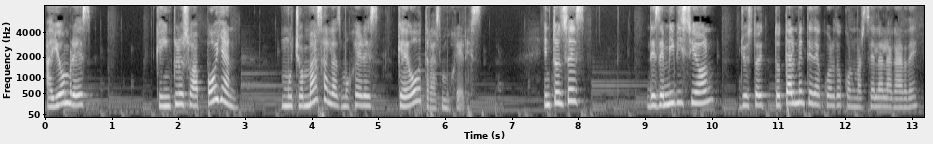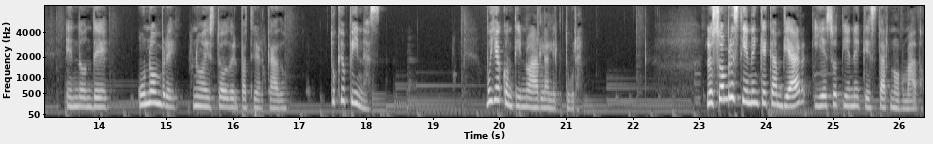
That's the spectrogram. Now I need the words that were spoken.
Hay hombres que incluso apoyan mucho más a las mujeres que otras mujeres. Entonces, desde mi visión, yo estoy totalmente de acuerdo con Marcela Lagarde en donde un hombre no es todo el patriarcado. ¿Tú qué opinas? Voy a continuar la lectura. Los hombres tienen que cambiar y eso tiene que estar normado.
